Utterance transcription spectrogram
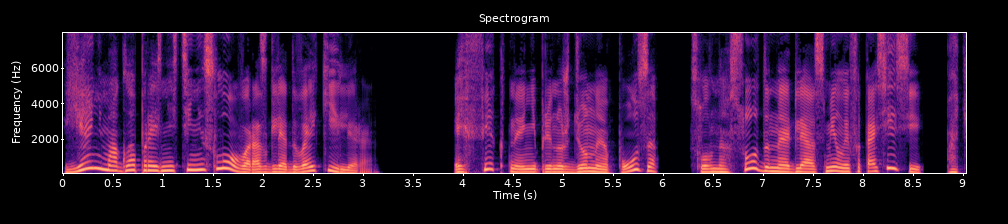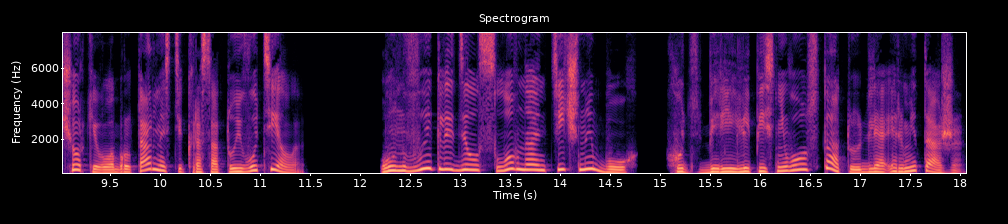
Я не могла произнести ни слова, разглядывая киллера. Эффектная непринужденная поза, словно созданная для смелой фотосессии, подчеркивала брутальность и красоту его тела. Он выглядел словно античный бог, хоть бери и лепи с него статую для Эрмитажа.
